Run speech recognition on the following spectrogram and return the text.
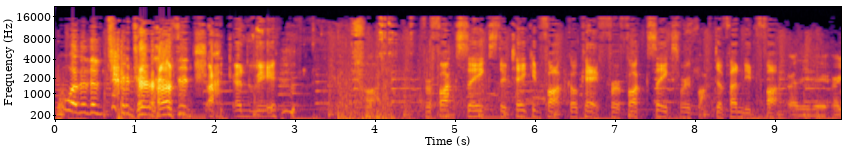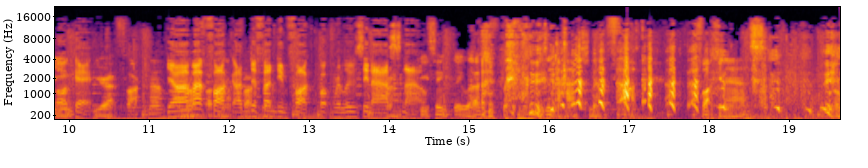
One of them turned around and shotgunned me. Fuck. For fuck's sakes, they're taking fuck. Okay, for fuck's sakes, we're defending fuck. Are they there? Are you? Okay. You're at fuck now. Yeah, I'm not at fuck. I'm yet. defending fuck, but we're losing ass Do now. you think they left? He's an ass now. Fuck. Fucking ass. Oh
